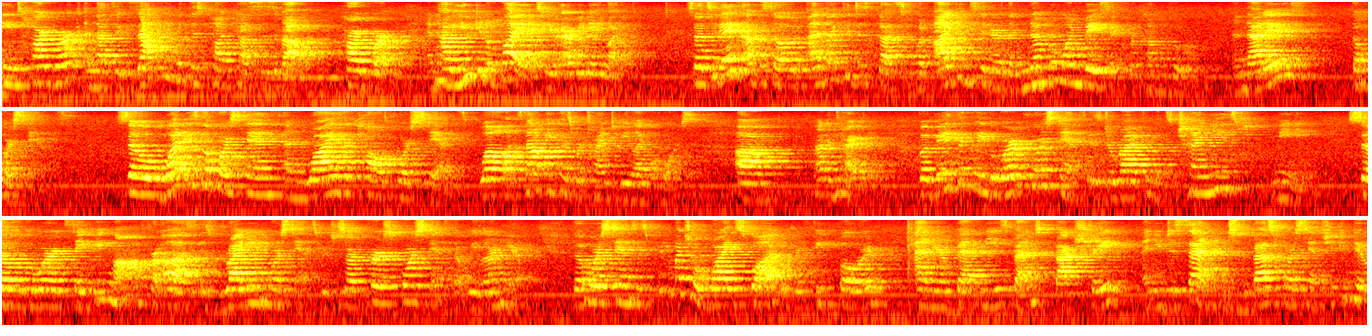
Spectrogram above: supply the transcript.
Means hard work, and that's exactly what this podcast is about, hard work, and how you can apply it to your everyday life. So today's episode, I'd like to discuss what I consider the number one basic for Kung Fu, and that is the horse stance. So what is the horse stance and why is it called horse stance? Well, it's not because we're trying to be like a horse. Um, not entirely. But basically, the word horse stance is derived from its Chinese meaning. So the word say Big Ma for us is riding horse stance, which is our first horse stance that we learn here. The horse stance is pretty much a wide squat with your feet forward and your bent knees bent, back straight, and you descend into the best horse stance you can do,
